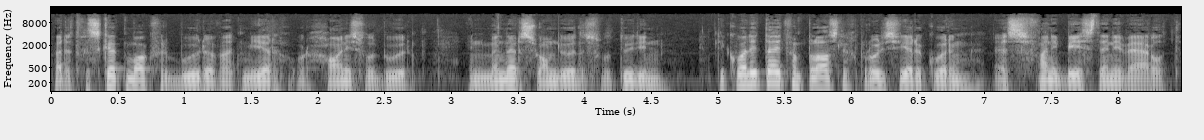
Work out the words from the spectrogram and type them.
wat dit geskik maak vir boere wat meer organies wil boer en minder swamdoders wil toedien. Die kwaliteit van plaaslik geproduseerde koring is van die beste in die wêreld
